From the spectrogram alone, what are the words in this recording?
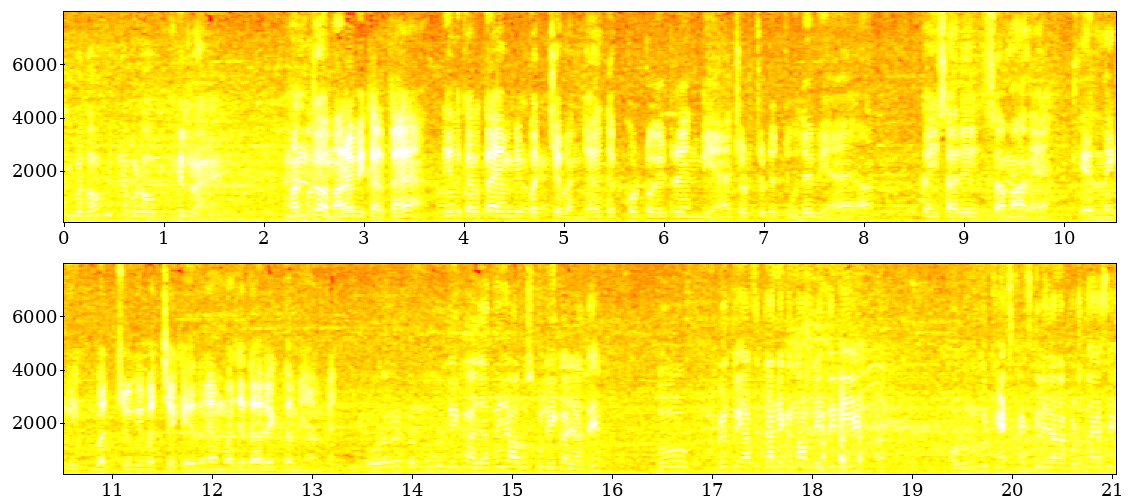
कि बताओ इतना बड़ा होकर खेल रहा है। मन तो हमारा भी करता है दिल करता है हम भी बच्चे बन जाए। देखो टॉय ट्रेन भी हैं छोटे छोटे झूले भी हैं यहाँ। कई सारे सामान हैं खेलने की बच्चों के बच्चे खेल रहे हैं मज़ेदार एकदम यहाँ पे। और अगर कन्नू को लेकर आ जाते या उसको लेकर आ जाते तो वे तो यहाँ से जाने का नाम लेते नहीं है। और उन्हें तो खींच खींच के ले जाना पड़ता है ऐसे।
